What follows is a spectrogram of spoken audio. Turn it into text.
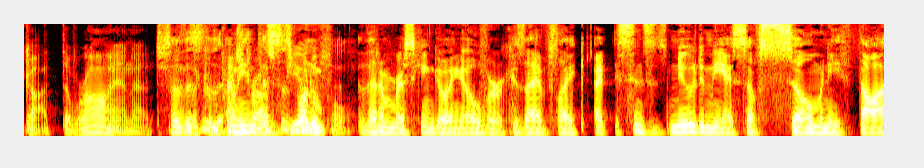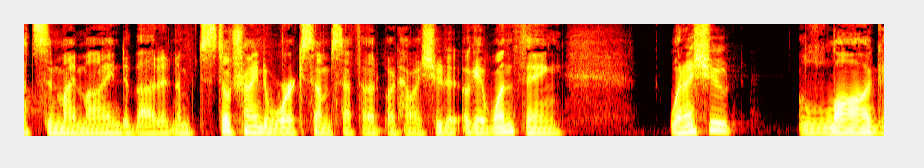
got the raw in it. So this is, I mean, this is beautiful. one that I'm risking going over because I've like, I, since it's new to me, I still have so many thoughts in my mind about it, and I'm still trying to work some stuff out about how I shoot it. Okay, one thing, when I shoot log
